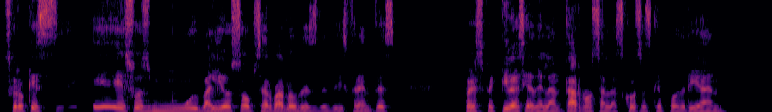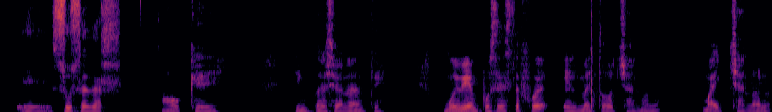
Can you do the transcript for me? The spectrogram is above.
Pues creo que eso es muy valioso observarlo desde diferentes perspectivas y adelantarnos a las cosas que podrían eh, suceder. Ok, impresionante. Muy bien, pues este fue el método Chanona, Mike Chanona.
